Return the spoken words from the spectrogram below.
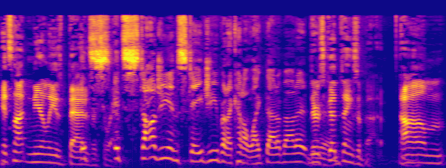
it's not nearly as bad as It's it's it's stodgy and stagey, but I kind of like that about it. There's Yeah. good things about it. Um,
